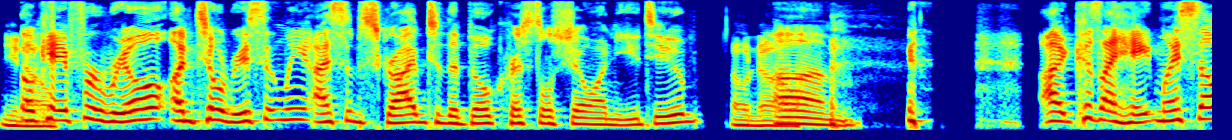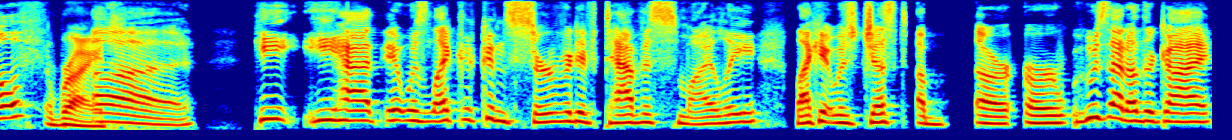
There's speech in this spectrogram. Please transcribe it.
You know? Okay, for real. Until recently, I subscribed to the Bill Kristol show on YouTube. Oh no. Um, I because I hate myself. right. Uh, he he had it was like a conservative Tavis Smiley, like it was just a or or who's that other guy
